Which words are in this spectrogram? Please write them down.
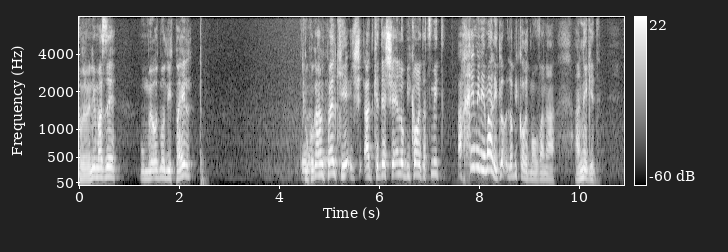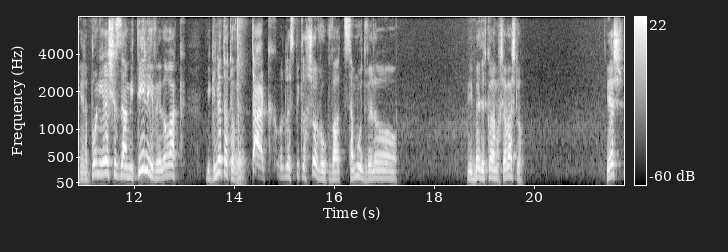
אבל מבינים מה זה? הוא מאוד מאוד מתפעל. הוא כל כך מתפעל כי עד כדי שאין לו ביקורת עצמית הכי מינימלית, לא, לא ביקורת במובן הנגד, אלא בוא נראה שזה אמיתי לי ולא רק מגנט אותו וטאק, עוד לא הספיק לחשוב והוא כבר צמוד ולא... איבד את כל המחשבה שלו. יש?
